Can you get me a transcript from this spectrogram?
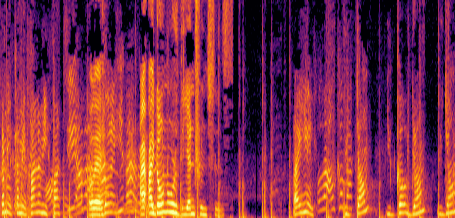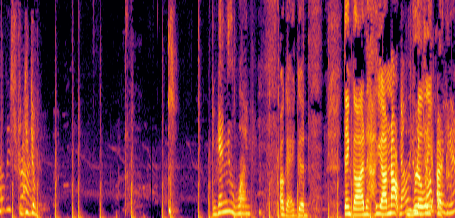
Come here, come here, follow me, follow. Okay. Go right here, I, I don't know where the entrance is. right here. Hold on, I'll come You back. Jump, you go jump, you jump, and you jump. And then you run. Okay, good. Thank God. Yeah, I'm not Now you really. jump right I, here.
